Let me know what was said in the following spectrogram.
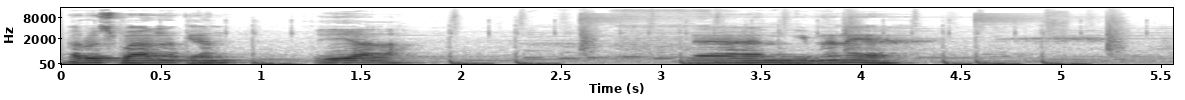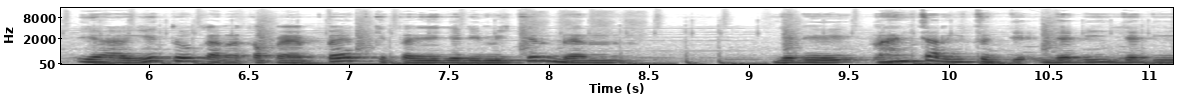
Harus banget kan. iyalah dan gimana ya ya gitu karena kepepet kitanya jadi mikir dan jadi lancar gitu jadi jadi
